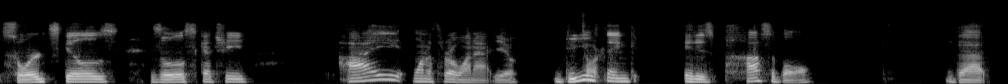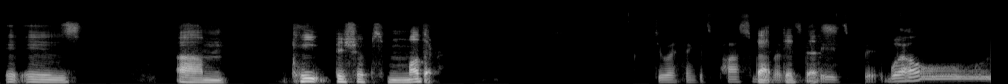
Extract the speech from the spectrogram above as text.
sword skills is a little sketchy. I want to throw one at you. Do you think it is possible that it is um Kate Bishop's mother? Do I think it's possible that that, did it's this. Kate's Well,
